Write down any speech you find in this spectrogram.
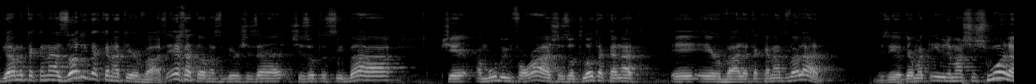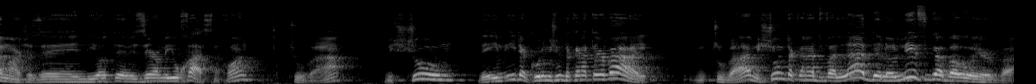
גם התקנה הזאת היא תקנת ערווה, אז איך אתה מסביר שזה, שזאת הסיבה כשאמרו במפורש שזאת לא תקנת אה, ערווה אלא תקנת ולד, וזה יותר מתאים למה ששמואל אמר, שזה להיות אה, זרע מיוחס, נכון? תשובה, משום, ואם איתה כולו משום תקנת ערווה תשובה, משום תקנת ולד דלא לפגע בהו ערווה,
